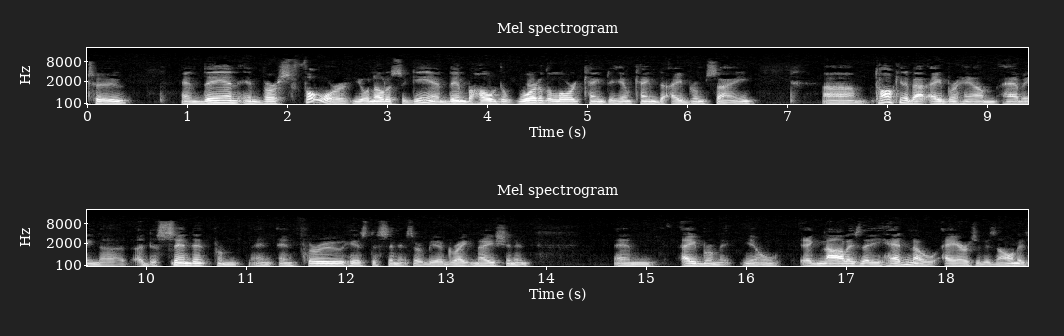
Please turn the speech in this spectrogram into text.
two. And then in verse 4, you'll notice again, then behold, the word of the Lord came to him, came to Abram, saying, um, talking about Abraham having a, a descendant from, and, and through his descendants there would be a great nation. And and Abram, you know, acknowledged that he had no heirs of his own. His,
